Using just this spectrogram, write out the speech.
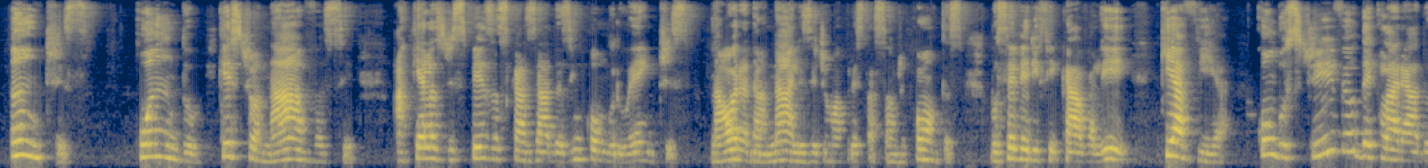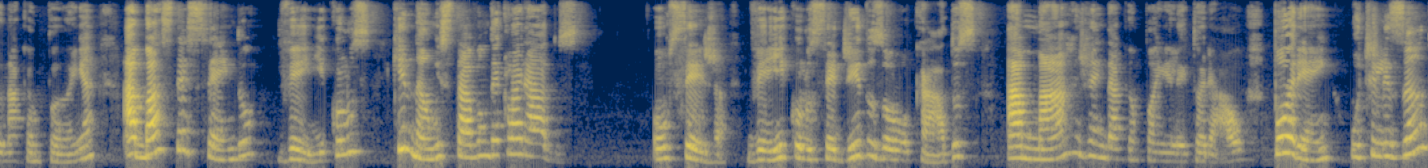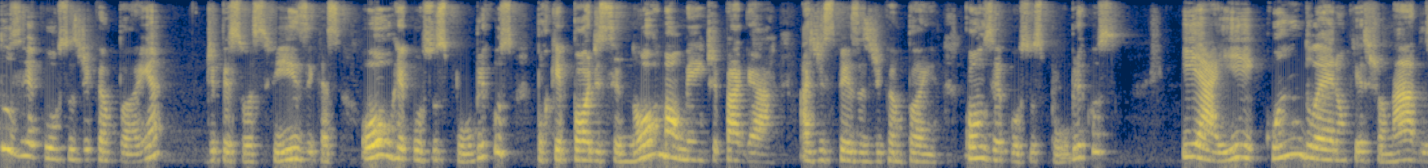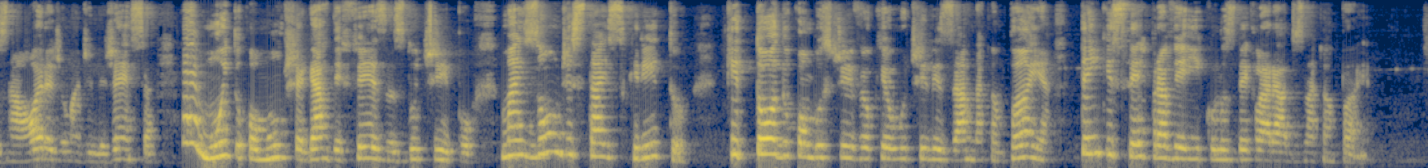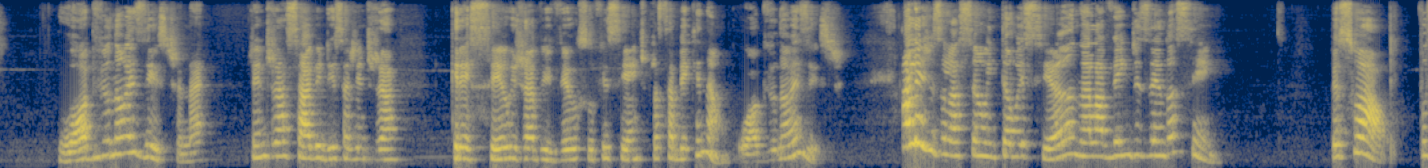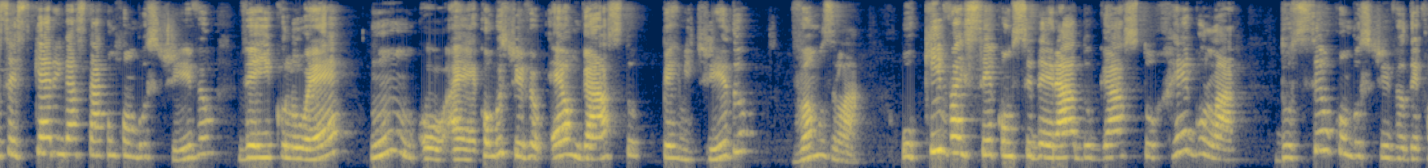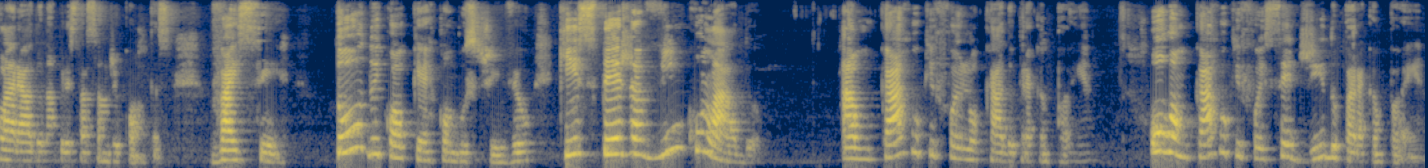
Antes, quando questionava-se aquelas despesas casadas incongruentes, na hora da análise de uma prestação de contas, você verificava ali que havia combustível declarado na campanha, abastecendo veículos que não estavam declarados. Ou seja, veículos cedidos ou locados à margem da campanha eleitoral, porém, utilizando os recursos de campanha de pessoas físicas ou recursos públicos, porque pode-se normalmente pagar as despesas de campanha com os recursos públicos, E aí, quando eram questionados na hora de uma diligência, é muito comum chegar defesas do tipo: mas onde está escrito que todo combustível que eu utilizar na campanha tem que ser para veículos declarados na campanha? O óbvio não existe, né? A gente já sabe disso, a gente já cresceu e já viveu o suficiente para saber que não, o óbvio não existe. A legislação, então, esse ano, ela vem dizendo assim: Pessoal, vocês querem gastar com combustível, veículo é um, ou, é, combustível é um gasto permitido. Vamos lá. O que vai ser considerado gasto regular do seu combustível declarado na prestação de contas? Vai ser todo e qualquer combustível que esteja vinculado a um carro que foi locado para a campanha, ou a um carro que foi cedido para a campanha,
